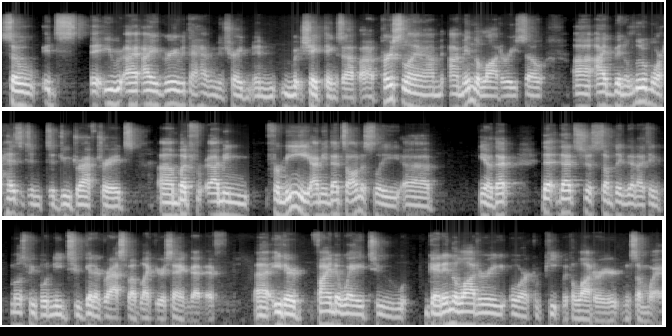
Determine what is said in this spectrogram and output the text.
So it's you. I, I, agree with that having to trade and shake things up. Uh, personally, I'm I'm in the lottery, so uh, I've been a little more hesitant to do draft trades. Um, but for, I mean, for me, I mean that's honestly, uh, you know that that that's just something that I think most people need to get a grasp of. Like you were saying, that if uh, either find a way to get in the lottery or compete with the lottery in some way.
